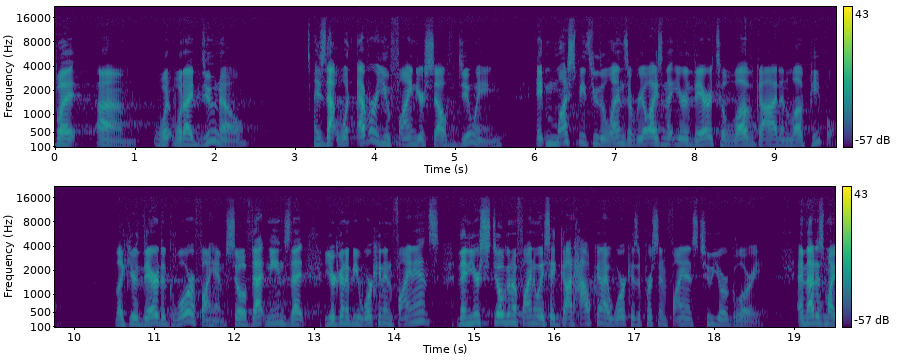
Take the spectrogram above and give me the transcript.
But um, what, what I do know is that whatever you find yourself doing, it must be through the lens of realizing that you're there to love God and love people. Like you're there to glorify Him. So if that means that you're going to be working in finance, then you're still going to find a way to say, God, how can I work as a person in finance to your glory? And that is my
